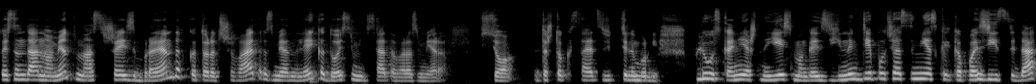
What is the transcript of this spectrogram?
То есть на данный момент у нас 6 брендов, которые отшивают размерная лейка до 70 размера. Все. Это что касается Екатеринбурга. Плюс, конечно, есть магазины, где, получается, несколько позиций, да.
